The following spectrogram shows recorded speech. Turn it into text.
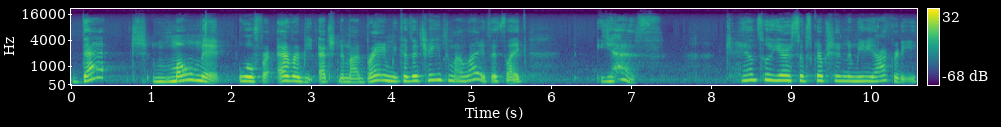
that moment will forever be etched in my brain because it changed my life." It's like, yes. Cancel your subscription to mediocrity.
